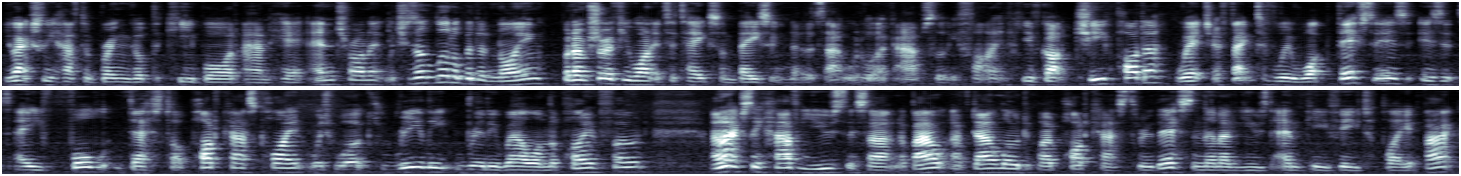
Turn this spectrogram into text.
You actually have to bring up the keyboard and hit enter on it, which is a little bit annoying, but I'm sure if you wanted to take some basic notes that would work absolutely fine. You've got GPodder, which effectively what this is, is it's a full desktop podcast client, which works really, really well on the I actually have used this out and about. I've downloaded my podcast through this and then I've used MPV to play it back,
